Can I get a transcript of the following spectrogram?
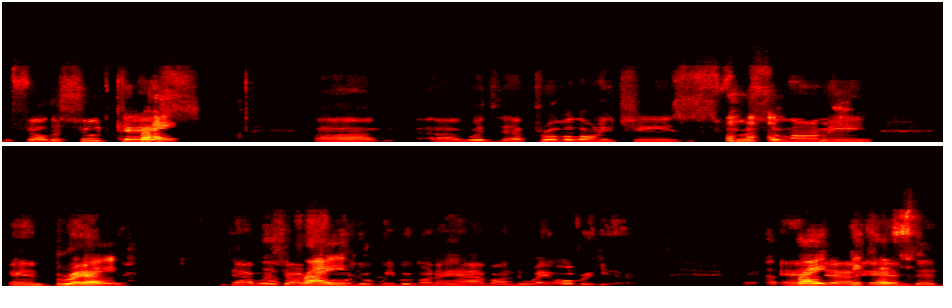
We filled a suitcase. Uh, uh, with the provolone cheese, few salami, and bread. Right. That was our Right. food that we were going to have on the way over here. And, Right, uh, because- and the,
